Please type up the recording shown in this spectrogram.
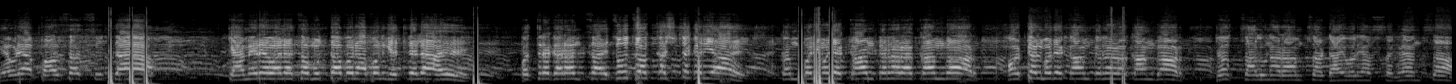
एवढ्या पावसात सुद्धा कॅमेरेवाल्याचा मुद्दा पण आपण घेतलेला आहे. पत्रकारांचा आहे जो जो कष्टकरी आहे कंपनीमध्ये काम करणारा कामगार हॉटेलमध्ये काम करणारा कामगार ट्रक चालवणारा आमचा ड्रायव्हर या सगळ्यांचा.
